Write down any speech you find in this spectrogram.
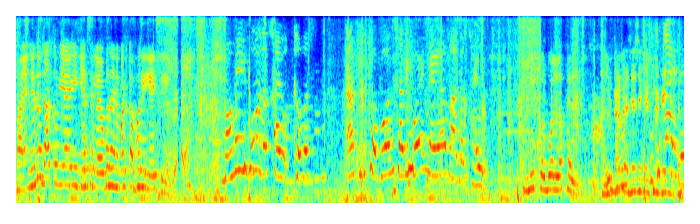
ભાઈને તો દાંતોડી આવી ગયા છે એટલે બધાને બટકા ભરી લે છે. મમ્મી હું લખાયું ખબર? આ બીજો બોલ કરી હોય ને એમાં લખાયું નીચ પર બોલ લખાયું હાલો ટાટા જય શ્રી કૃષ્ણ કહી દે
